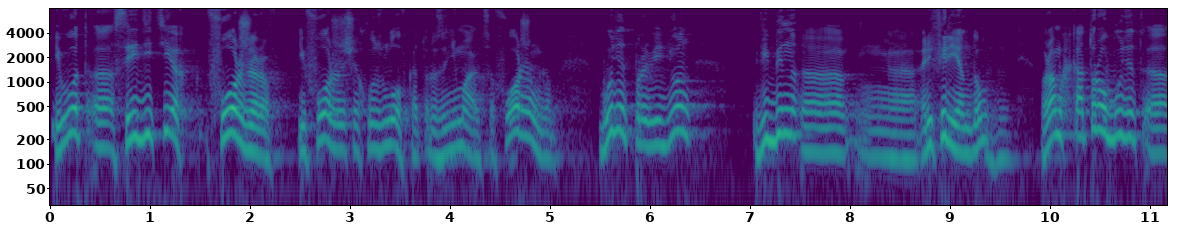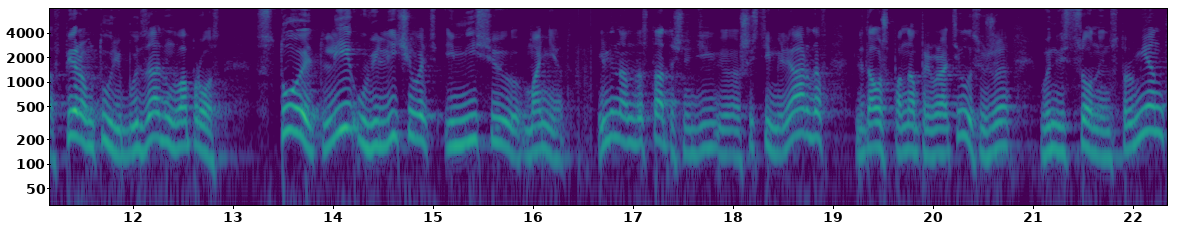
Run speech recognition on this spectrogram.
И вот а, среди тех форжеров, и форжащих узлов, которые занимаются форжингом, будет проведен вебин, э, э, референдум, угу. в рамках которого будет э, в первом туре будет задан вопрос, стоит ли увеличивать эмиссию монет. Или нам достаточно 6 э, миллиардов для того, чтобы она превратилась уже в инвестиционный инструмент,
